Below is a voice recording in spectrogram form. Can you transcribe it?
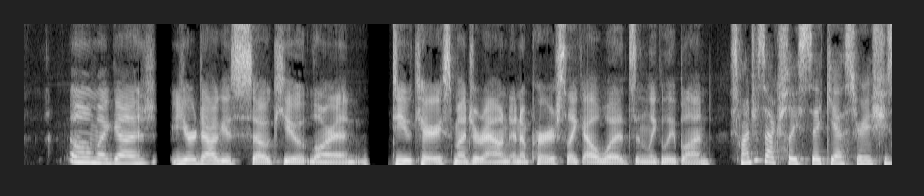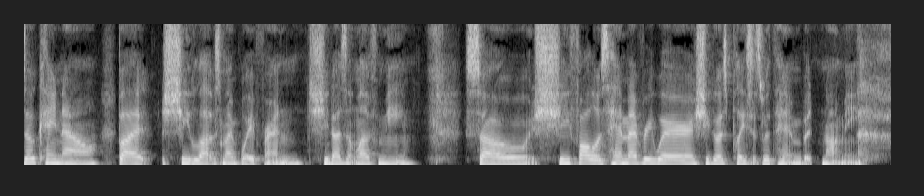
oh my gosh. Your dog is so cute, Loren. Do you carry Smudge around in a purse like Elle Woods in Legally Blonde? Smudge was actually sick yesterday. She's okay now, but she loves my boyfriend. She doesn't love me. So she follows him everywhere. She goes places with him, but not me.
